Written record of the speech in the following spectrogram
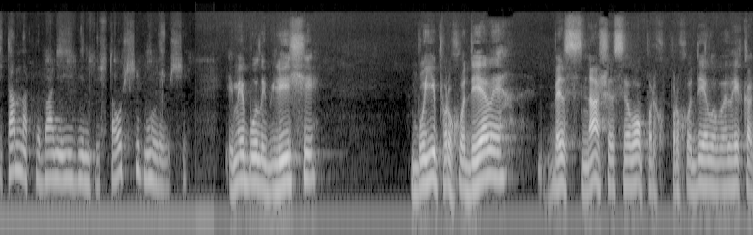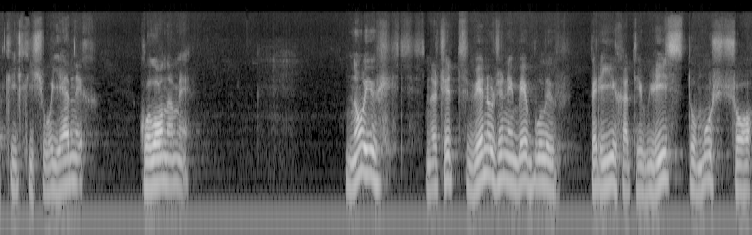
і там на клебанії він зістався, молився. І ми були в лісі, бої проходили, без наше село прох- проходило велика кількість воєнних колонами. Ну і, значить, винужені ми були переїхати в ліс, тому що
